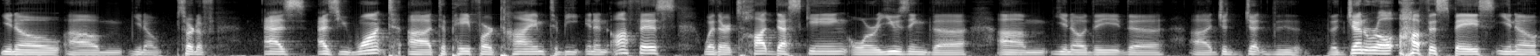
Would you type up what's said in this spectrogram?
you know um, you know sort of as as you want uh, to pay for time to be in an office, whether it's hot desking or using the um, you know the the uh, j- j- the the general office space, you know,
